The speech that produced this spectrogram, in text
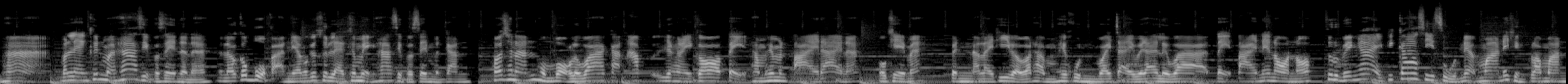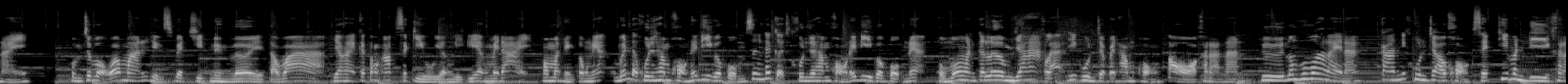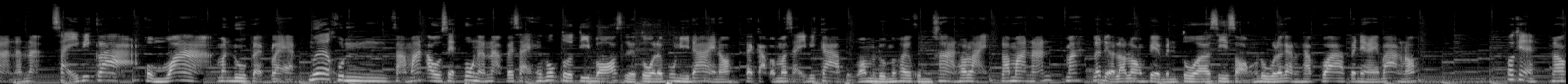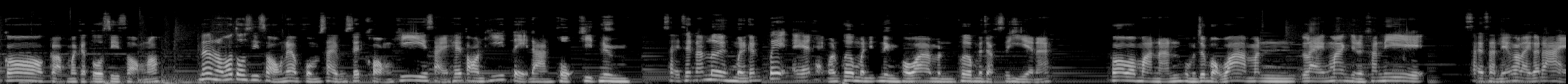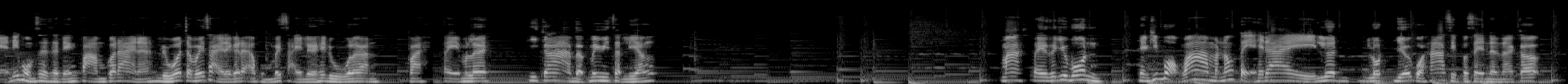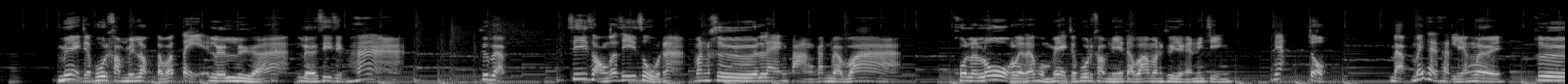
165มันแรงขึ้นมา50%อะนะ แล้วก็บวกกับอันเนี้ยมันก็คือแรงขึ้นมาอีก50%เหมือนกัน เพราะฉะนั้นผมบอกเลยว่าการอัพยังไงก็เตะทำให้มันตายได้นะ โอเคไหม เป็นอะไรที่แบบว่าทำให้คุณไว้ใจไว้ได้เลยว่าเตะตายแน่นอนเนาะสรุปง่ายๆพี่ก้า40เนี่ยมาได้ถึงประมาณไหน ผมจะบอกว่ามาได้ถึง 11คิดหนึ่งเลย แต่ว่ายังไงก็ต้องอัพสกิลอย่างหลีกเลี่ยงไม่ได้ พอมาถึงตรงเนี้ยเว้นแต่คุณจะทำของได้ดีกว่าผม ซึ่งถ้าเกิดคุณจะทำของได้ดีกว่าผมเนี่ย ผมว่ามันก็เริ่มยากแล้วที่คุณจะไปทำของต่อขนาดนั้น คือต้องพูดว่าอะไรนะ การที่คุณจะเอาของเซตที่มันดีขนาดนั้นอะใส่พี่กล้า ผมว่ามันดูแปลกๆ เมื่อคุณสามารถเอาเซตพวกนั้นอะไปใส่ให้พวกตัวตีบอสหรือตัวอะไรพวกนี้ได้เนาะ แต่กลับเอามาใส่พี่กล้าผมว่ามันดูไม่ค่อยคุ้มค่าเท่าไหร่ ประมาณนั้น มา แล้วเดี๋ยวเราลองเปลี่ยนเป็นตัว C2 ดูแล้วกันครับว่าเป็นยังไงบ้างเนาะ โอเค เราก็กลับมากับตัว C2 เนาะแน่นอนว่าตัว C2 เนี่ยผมใส่เป็นเซตของที่ใส่ให้ตอนที่เตะด่าน6ขีดหนึ่งใส่เซตนั้นเลยเหมือนกันเป๊ะไอ้แท็กมันเพิ่มมานิดนึง เพราะว่ามันเพิ่มมาจากเซียนะ ก็ประมาณนั้นผมจะบอกว่ามันแรงมากอยู่ในขั้นที่ใส่สัตว์เลี้ยงอะไรก็ได้อันนี้ผมใส่สัตว์เลี้ยงฟาร์มก็ได้นะ หรือว่าจะไม่ใส่เลยก็ได้เอาผมไม่ใส่เลยให้ดูแล้วกัน ไปเตะมันเลยพี่กล้าแบบไม่มีสัตว์เลี้ยง มาเตะสกิลบน อย่างที่บอกว่ามันต้องเตะให้ได้เลือดลดเยอะกว่า 50%นะนะก็ไม่อยากจะพูดคำนี้หรอกแต่ว่าเตะเหลือเหลือเหลือ 45 คือแบบ C2 กับ C0 อะ มันคือแรงต่างกันแบบว่าคนละโลกเลยนะผมไม่อยากจะพูดคำนี้แต่ว่ามันคืออย่างนั้นจริงๆ เนี่ยจบแบบไม่ใส่สัตว์เลี้ยงเลย คือ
